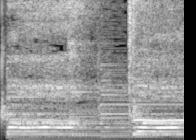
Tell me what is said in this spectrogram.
梦多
